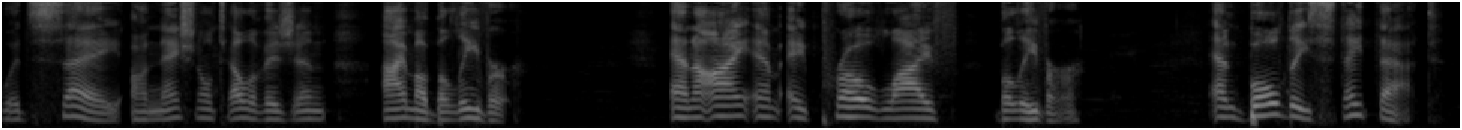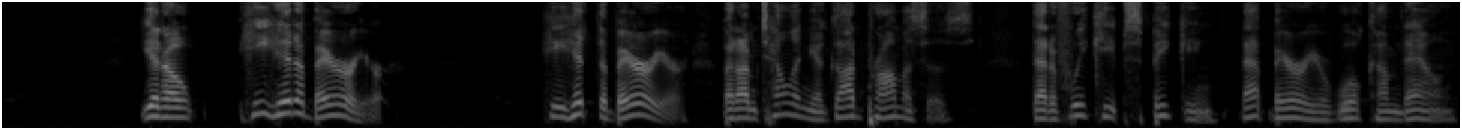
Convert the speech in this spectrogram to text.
would say on national television, I'm a believer. And I am a pro life believer. And boldly state that. You know, he hit a barrier he hit the barrier. But I'm telling you, God promises that if we keep speaking, that barrier will come down.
